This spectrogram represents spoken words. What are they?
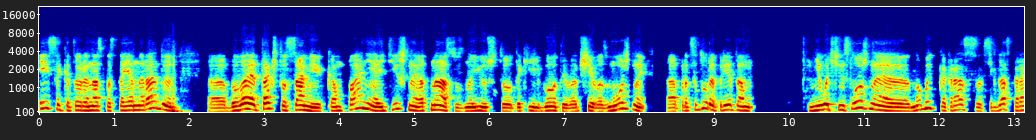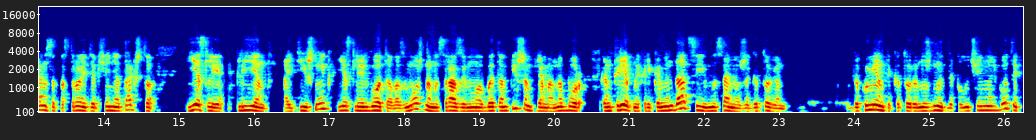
кейсы, которые нас постоянно радуют. А, бывает так, что сами компании айтишные от нас узнают, что такие льготы вообще возможны, а процедура при этом не очень сложная, но мы как раз всегда стараемся построить общение так, что если клиент айтишник, если льгота возможна, мы сразу ему об этом пишем, прямо набор конкретных рекомендаций, мы сами уже готовим документы, которые нужны для получения льготы.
